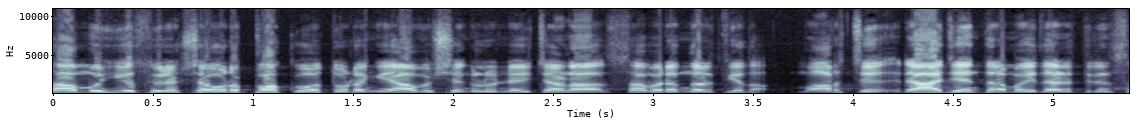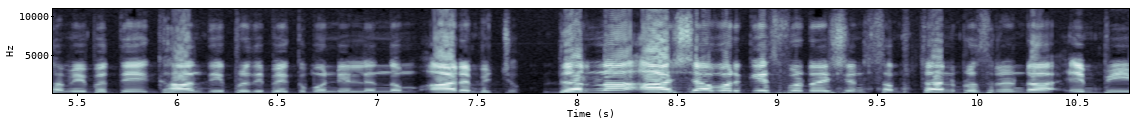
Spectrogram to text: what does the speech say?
സാമൂഹിക സുരക്ഷ ഉറപ്പാക്കുക തുടങ്ങിയ ആവശ്യങ്ങൾ ഉന്നയിച്ചാണ് സമരം നടത്തിയത്. മാർച്ച് രാജേന്ദ്ര മൈതാനത്തിന് സമീപത്തെ ഗാന്ധി പ്രതിമയ്ക്ക് മുന്നിൽ നിന്നും ആരംഭിച്ചു. ധർണ ആശാ വർക്കേഴ്സ് ഫെഡറേഷൻ സംസ്ഥാന പ്രസിഡന്റ് എം പി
